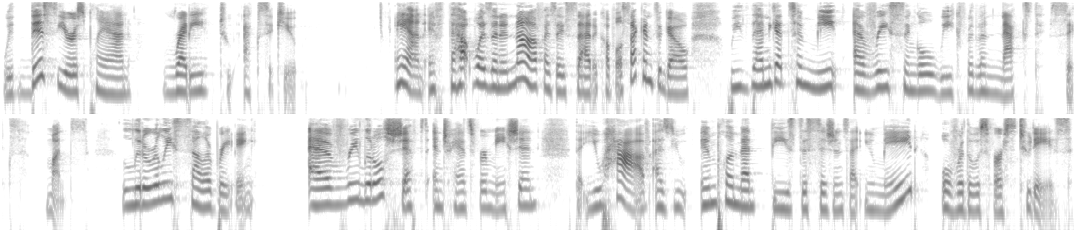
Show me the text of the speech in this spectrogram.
with this year's plan ready to execute. And if that wasn't enough, as I said a couple seconds ago, we then get to meet every single week for the next six months, literally celebrating every little shift and transformation that you have as you implement these decisions that you made over those first two days.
